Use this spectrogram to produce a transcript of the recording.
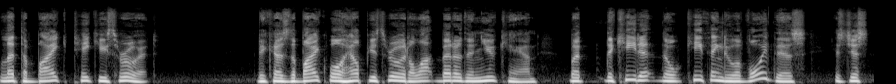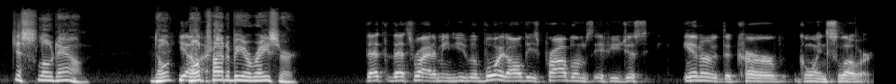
let the bike take you through it because the bike will help you through it a lot better than you can. But the key to the key thing to avoid this is just just slow down. Don't yeah, don't try I, to be a racer. That that's right. I mean, you avoid all these problems if you just enter the curve going slower.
